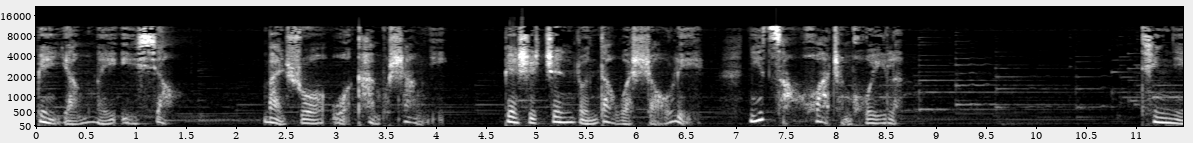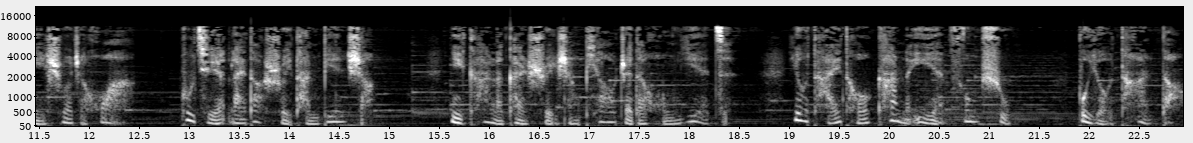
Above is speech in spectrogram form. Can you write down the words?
便扬眉一笑，慢说：“我看不上你，便是真轮到我手里，你早化成灰了。”听你说着话，不觉来到水潭边上，你看了看水上飘着的红叶子，又抬头看了一眼枫树，不由叹道：“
